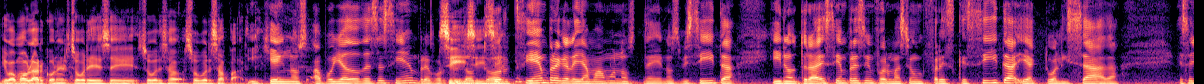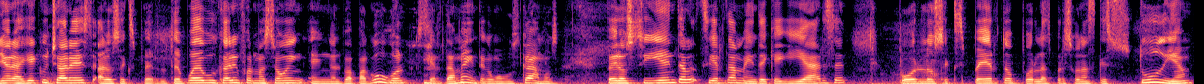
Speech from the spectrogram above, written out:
Y vamos a hablar con él sobre, ese, sobre, esa, sobre esa parte. Y quien nos ha apoyado desde siempre, porque el doctor siempre que le llamamos nos, nos visita y nos trae siempre esa información fresquecita y actualizada Señores, hay que escuchar es a los expertos. Usted puede buscar información en, el papá Google, ciertamente, como buscamos, pero ciertamente hay que guiarse por los expertos, por las personas que estudian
